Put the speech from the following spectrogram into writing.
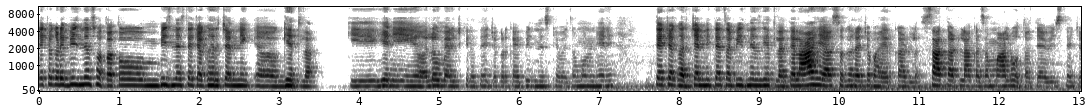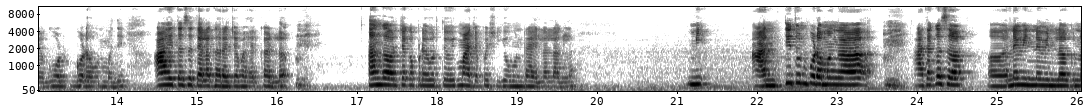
त्याच्याकडे बिझनेस होता तो बिझनेस त्याच्या घरच्यांनी घेतला. की ह्यानी लव्ह मॅरेज केलं तर ह्याच्याकडे काय बिझनेस ठेवायचा म्हणून ह्याने त्याच्या घरच्यांनी त्याचा बिझनेस घेतला. त्याला आहे असं घराच्या बाहेर काढलं. सात आठ लाखाचा माल होता त्यावेळेस त्याच्या गोड गोडाऊनमध्ये. आहे तसं त्याला घराच्या बाहेर काढलं. अंगावरच्या कपड्यावर तो माझ्यापाशी घेऊन राहायला लागला. मी आणि तिथून पुढं मग आता कसं नवीन नवीन लग्न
